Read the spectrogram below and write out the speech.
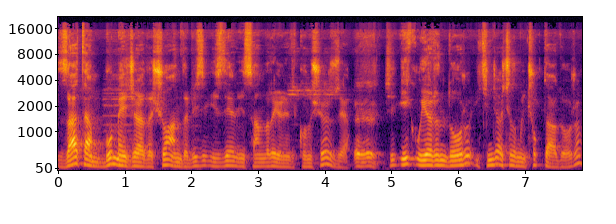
Zaten bu mecrada şu anda bizi izleyen insanlara yönelik konuşuyoruz ya. Evet. Şimdi ilk uyarın doğru, ikinci açılımın çok daha doğru.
